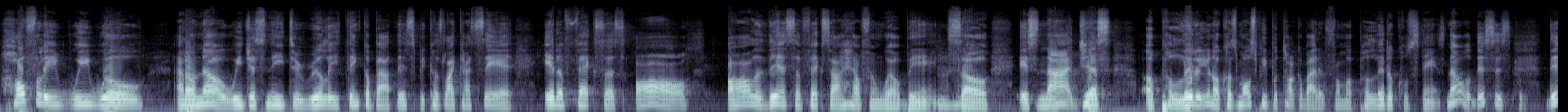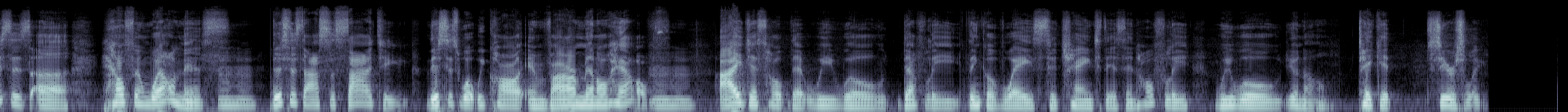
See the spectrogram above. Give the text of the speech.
hopefully we will i don't know we just need to really think about this because like i said it affects us all. All of this affects our health and well-being. Mm-hmm. So it's not just a political you know because most people talk about it from a political stance. No this is this is uh health and wellness. Mm-hmm. This is our society. This is what we call environmental health mm-hmm. I just hope that we will definitely think of ways to change this and hopefully we will, you know, take it seriously.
